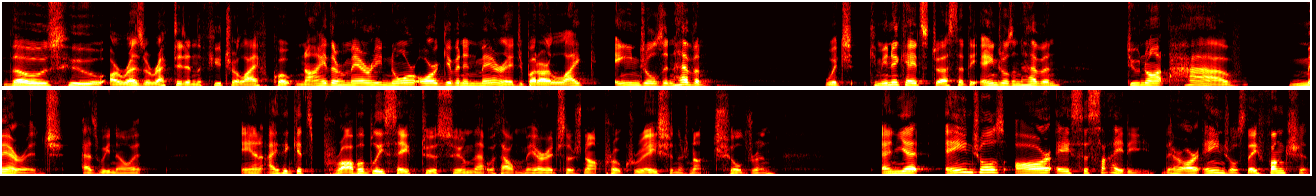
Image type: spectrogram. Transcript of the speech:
those who are resurrected in the future life, quote, neither marry nor are given in marriage, but are like angels in heaven which communicates to us that the angels in heaven do not have marriage as we know it. And I think it's probably safe to assume that without marriage, there's not procreation, there's not children. And yet, angels are a society. There are angels. They function,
